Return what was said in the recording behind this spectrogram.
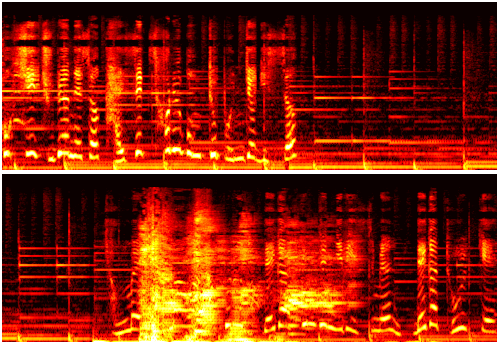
혹시 주변에서 갈색 서류 봉투 본 적 있어? 정말 고마워. 앞으로 내가 힘든 일이 있으면 내가 도울게.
